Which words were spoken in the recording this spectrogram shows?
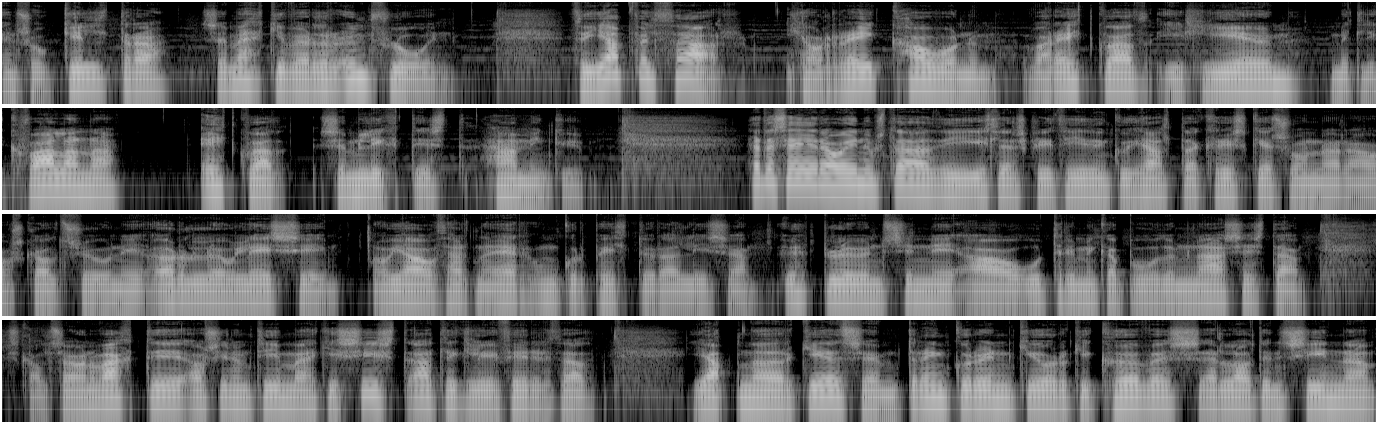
eins og gildra sem ekki verður umflúin. Því jafnvel þar, hjá reikháfunum, var eitthvað í hljefum, milli kvalana, eitthvað sem líktist hamingu. Þetta segir á einum stað í íslenskri þýðingu Hjalta Kriskessonar á skáltsugunni Örlög leysi og já þarna er ungur piltur að lýsa upplöfun sinni á útrymmingabúðum nazista. Skáltsagan vakti á sínum tíma ekki síst aðtikli fyrir það. Jafnaðar geð sem drengurinn Georgi Köves er látin sína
